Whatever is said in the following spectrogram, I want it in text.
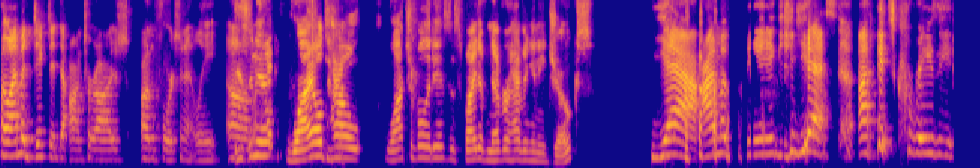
Oh, I'm addicted to Entourage, unfortunately. Um, Isn't it wild how watchable it is in spite of never having any jokes? Yeah, I'm a big yes. I, it's crazy.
